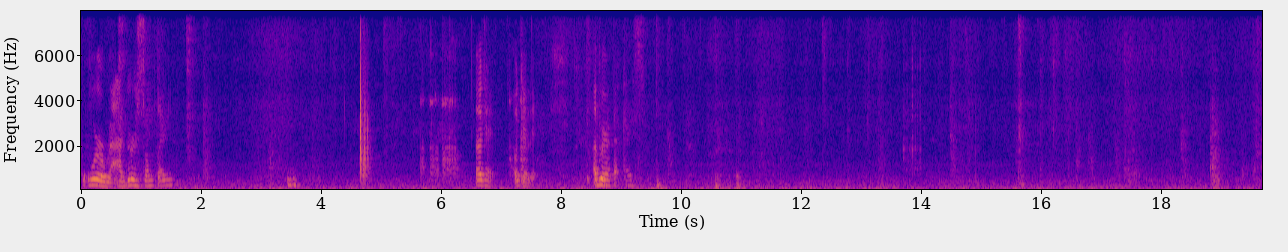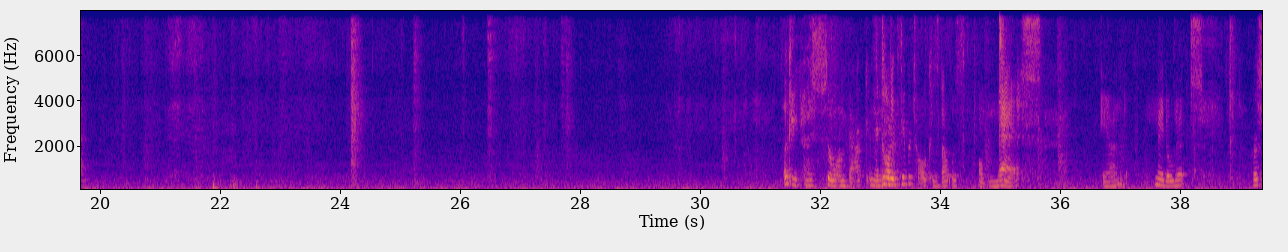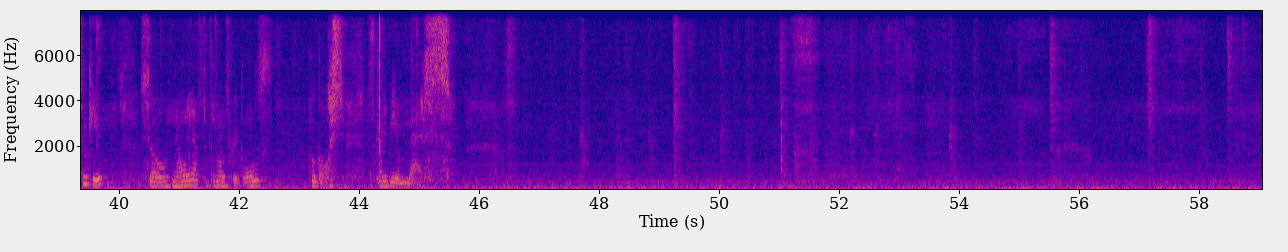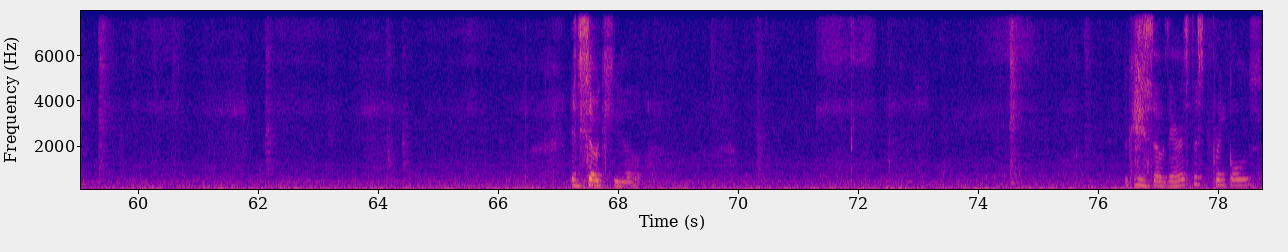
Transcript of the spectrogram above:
Or a rag or something? Okay, I'll get it. I'll be right back, guys. Okay, guys, so I'm back, and I got a paper towel because that was a mess. And my donuts are so cute. So now I have to put on sprinkles. Oh gosh, it's gonna be a mess. It's so cute. Okay, so there's the sprinkles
